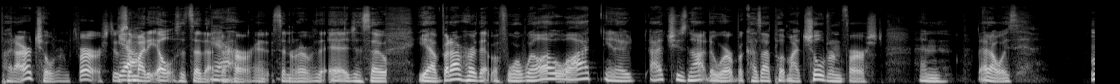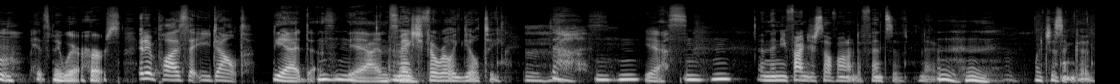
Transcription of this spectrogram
put our children first. Yeah. somebody else had said that yeah. to her and it sent her over the edge. And so, yeah, but I've heard that before. Well, oh, well, I, you know, I choose not to work because I put my children first. And that always mm, hits me where it hurts. It implies that you don't. Yeah, it does. Mm-hmm. Yeah. And it so, makes you feel really guilty. Mm-hmm. does. Mm-hmm. Yes. Mm-hmm. And then you find yourself on a defensive note, mm-hmm. which isn't good.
